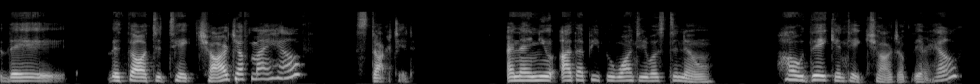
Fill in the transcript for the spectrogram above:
the the thought to take charge of my health started. And I knew other people wanted us to know how they can take charge of their health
